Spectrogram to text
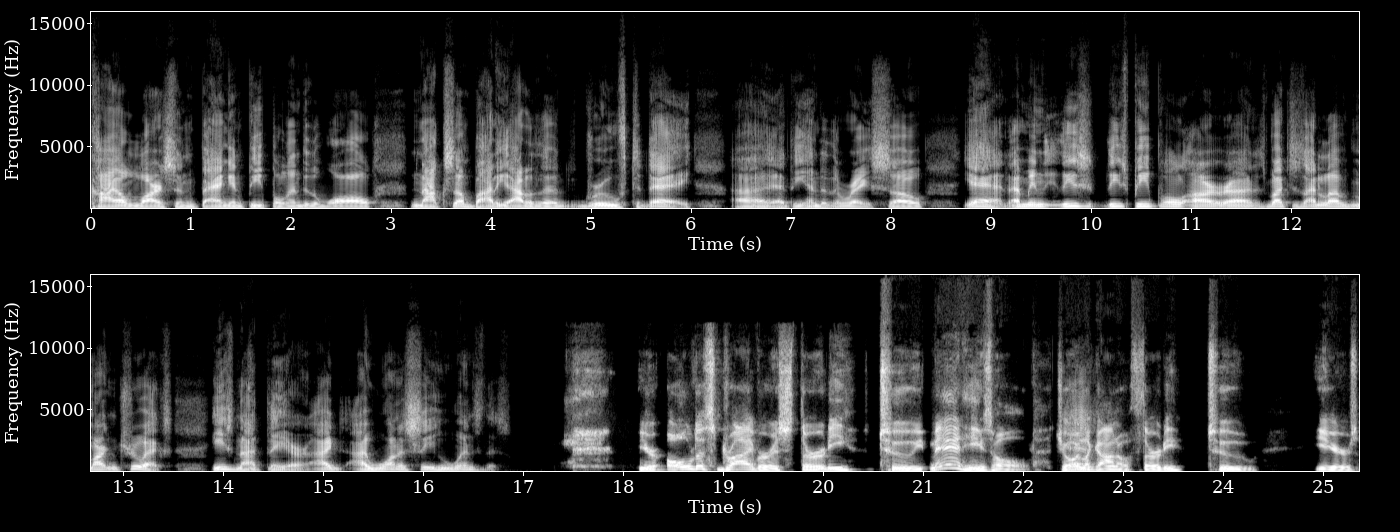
Kyle Larson banging people into the wall, knock somebody out of the groove today uh, at the end of the race. So, yeah, I mean these these people are uh, as much as I love Martin Truex, he's not there. I I want to see who wins this. Your oldest driver is 32. Man, he's old. Joey Logano, 32 years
